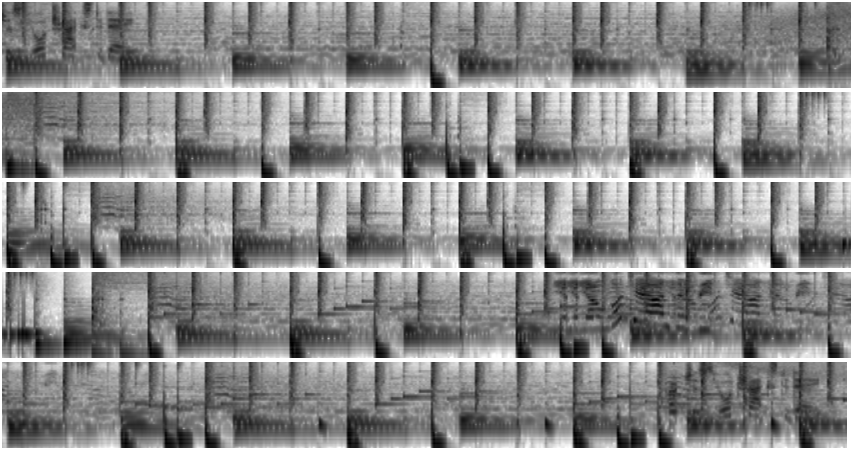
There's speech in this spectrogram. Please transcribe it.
Purchase your tracks today. Your tracks today.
